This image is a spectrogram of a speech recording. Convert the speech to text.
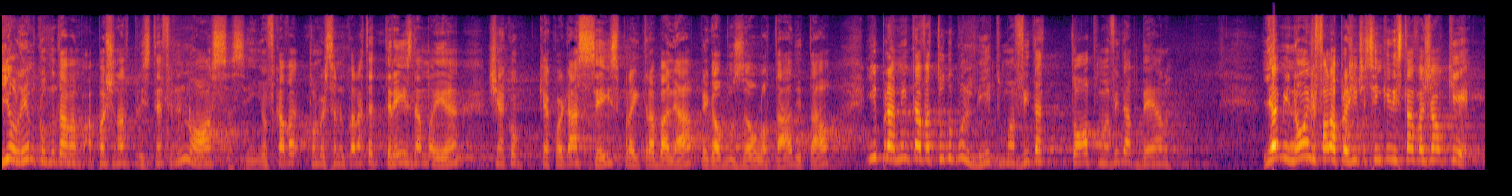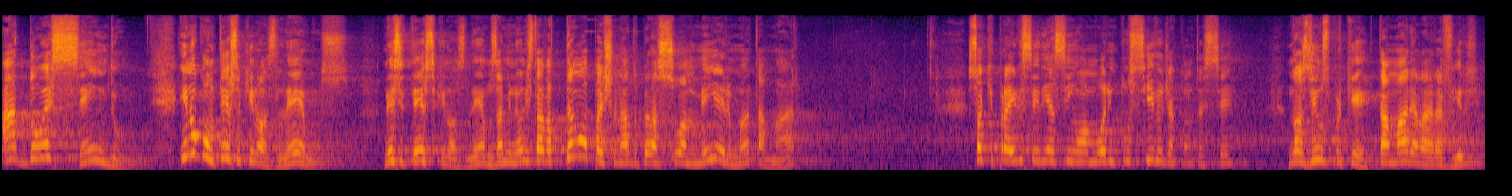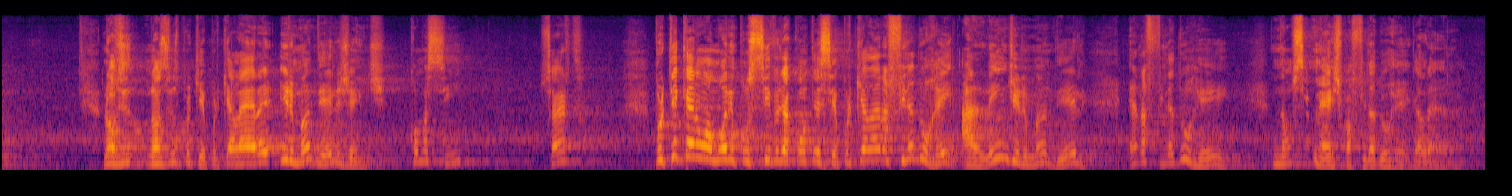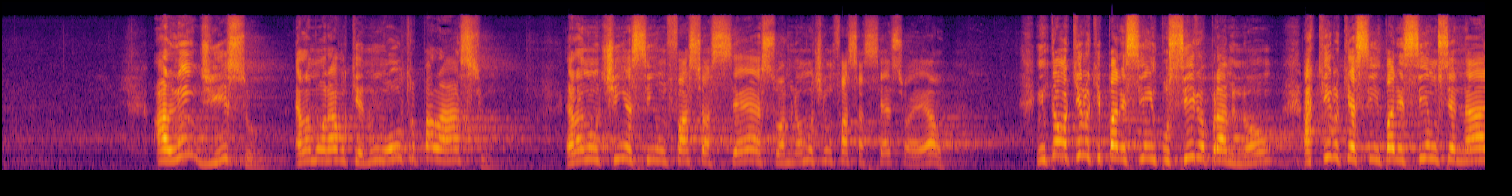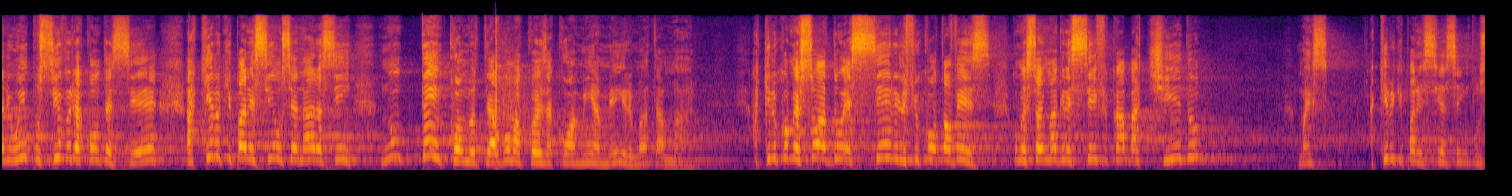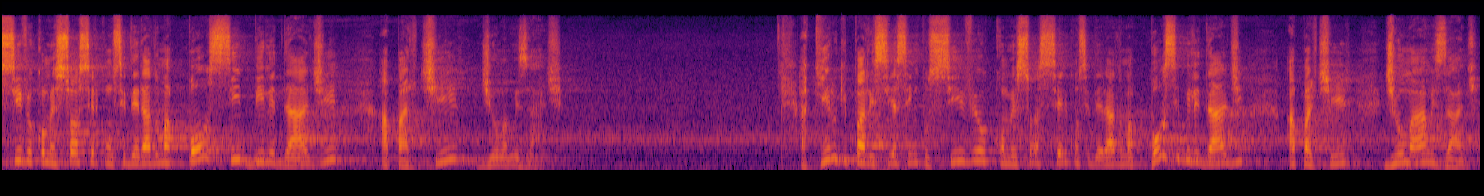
E eu lembro quando eu estava apaixonado pelo Stephanie, nossa, assim, eu ficava conversando com ela até três da manhã, tinha que acordar às seis para ir trabalhar, pegar o busão lotado e tal. E para mim estava tudo bonito, uma vida top, uma vida bela. E a Minon, ele fala para a gente assim que ele estava já o quê? Adoecendo. E no contexto que nós lemos, nesse texto que nós lemos, a Minon estava tão apaixonado pela sua meia-irmã Tamar, só que para ele seria assim um amor impossível de acontecer. Nós vimos por quê? Tamar ela era virgem, nós, nós vimos por quê? Porque ela era irmã dele, gente. Como assim? Certo? Por que, que era um amor impossível de acontecer? Porque ela era filha do rei. Além de irmã dele, era filha do rei. Não se mexe com a filha do rei, galera. Além disso, ela morava o quê? Num outro palácio. Ela não tinha assim um fácil acesso, a Aminon não tinha um fácil acesso a ela. Então aquilo que parecia impossível para Aminon, aquilo que assim parecia um cenário impossível de acontecer, aquilo que parecia um cenário assim, não tem como eu ter alguma coisa com a minha meia irmã Tamar. Aquilo começou a adoecer, ele ficou talvez, começou a emagrecer e ficar abatido, mas aquilo que parecia ser impossível começou a ser considerado uma possibilidade a partir de uma amizade. Aquilo que parecia ser impossível começou a ser considerado uma possibilidade a partir de uma amizade.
